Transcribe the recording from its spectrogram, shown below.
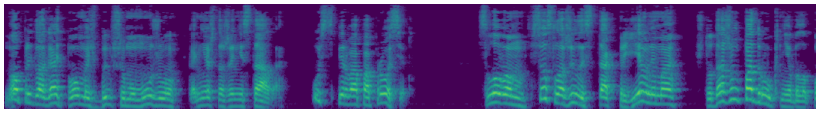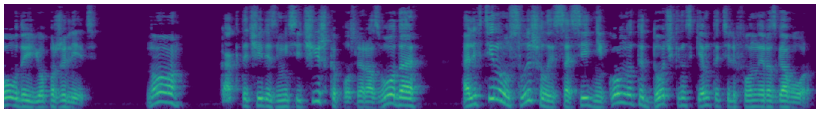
но предлагать помощь бывшему мужу, конечно же, не стала. Пусть сперва попросит. Словом, все сложилось так приемлемо, что даже у подруг не было повода ее пожалеть. Но как-то через месячишко после развода Алевтина услышала из соседней комнаты дочкин с кем-то телефонный разговор.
